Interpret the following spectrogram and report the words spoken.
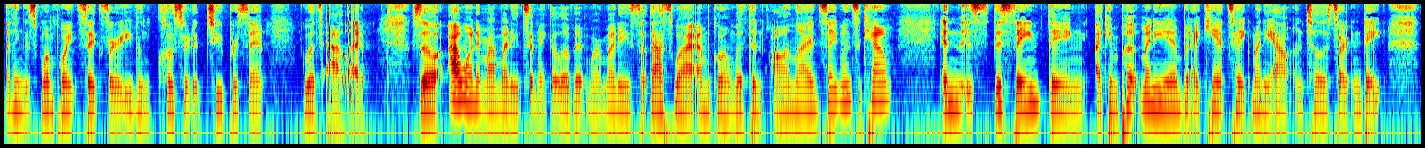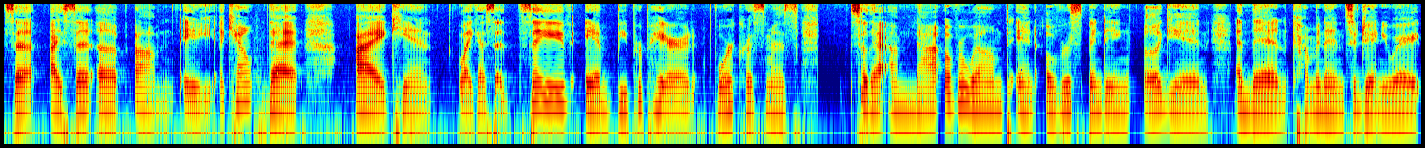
I think it's 1.6 or even closer to 2% with Ally. So I wanted my money to make a little bit more money. So that's why I'm going with an online savings account. And it's the same thing. I can put money in, but I can't take money out until a certain date. So I set up um, a account that I can, like I said, save and be prepared for Christmas so that I'm not overwhelmed and overspending again and then coming into January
